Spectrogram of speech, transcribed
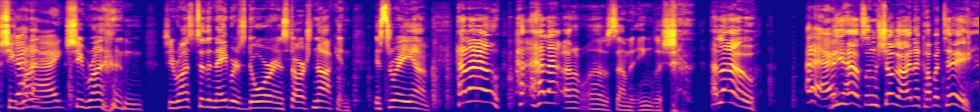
She Jenny. run, she run, she runs to the neighbor's door and starts knocking. It's 3 a.m. Hello, H- hello. I don't. That sounded English. hello. Hello. Do you have some sugar and a cup of tea?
